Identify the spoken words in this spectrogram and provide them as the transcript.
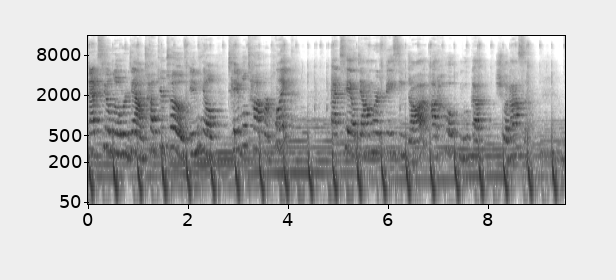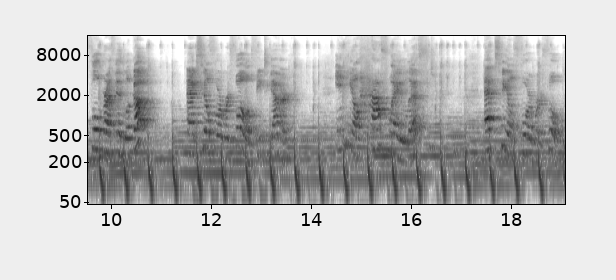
Exhale, lower down. Tuck your toes. Inhale, tabletop or plank. Exhale, downward facing dog, Adho Mukha Svanasana. Full breath in, look up. Exhale, forward fold, feet together. Inhale, halfway lift. Exhale, forward fold.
